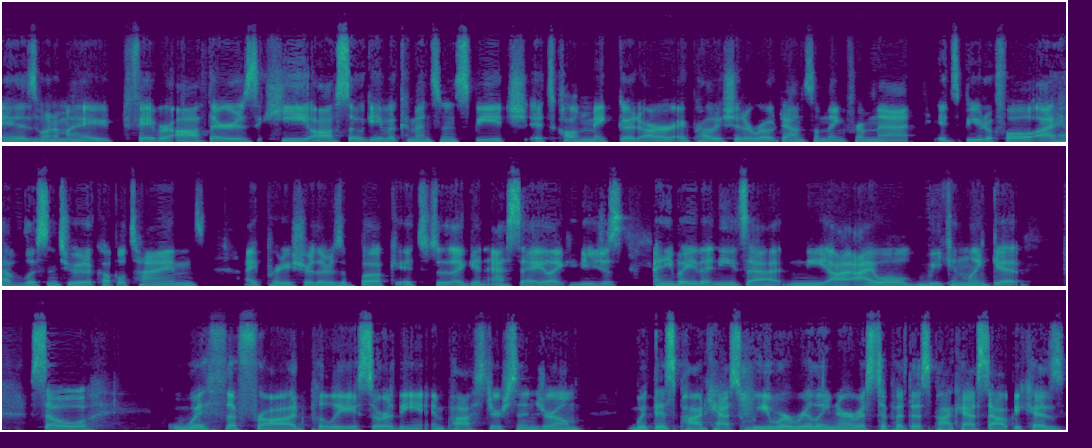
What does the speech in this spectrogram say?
is one of my favorite authors. He also gave a commencement speech. It's called Make Good Art. I probably should have wrote down something from that. It's beautiful. I have listened to it a couple times. I'm pretty sure there's a book. It's just like an essay. Like you just anybody that needs that, need I, I will. We can link it. So with the fraud police or the imposter syndrome with this podcast we were really nervous to put this podcast out because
